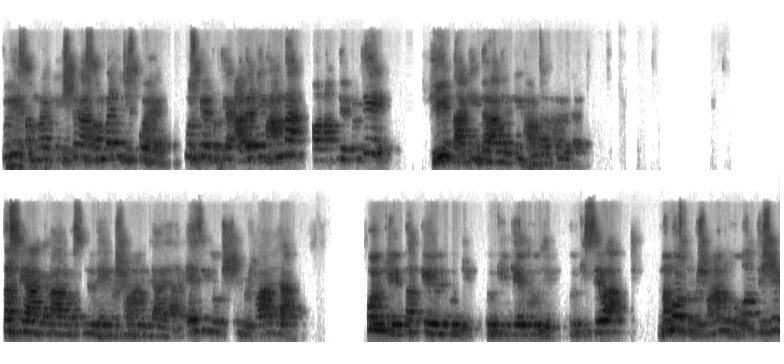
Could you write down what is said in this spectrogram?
प्रिय संबंध, इष्ट का संबंध जिसको है, उसके प्रति आदर की भावना और अपने प्रति हीनता की निरादर की भावना धारण करे। ऐसी जो उनके के उनकी उनकी सेवा, नमोस्त विश्वान हो दिशे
